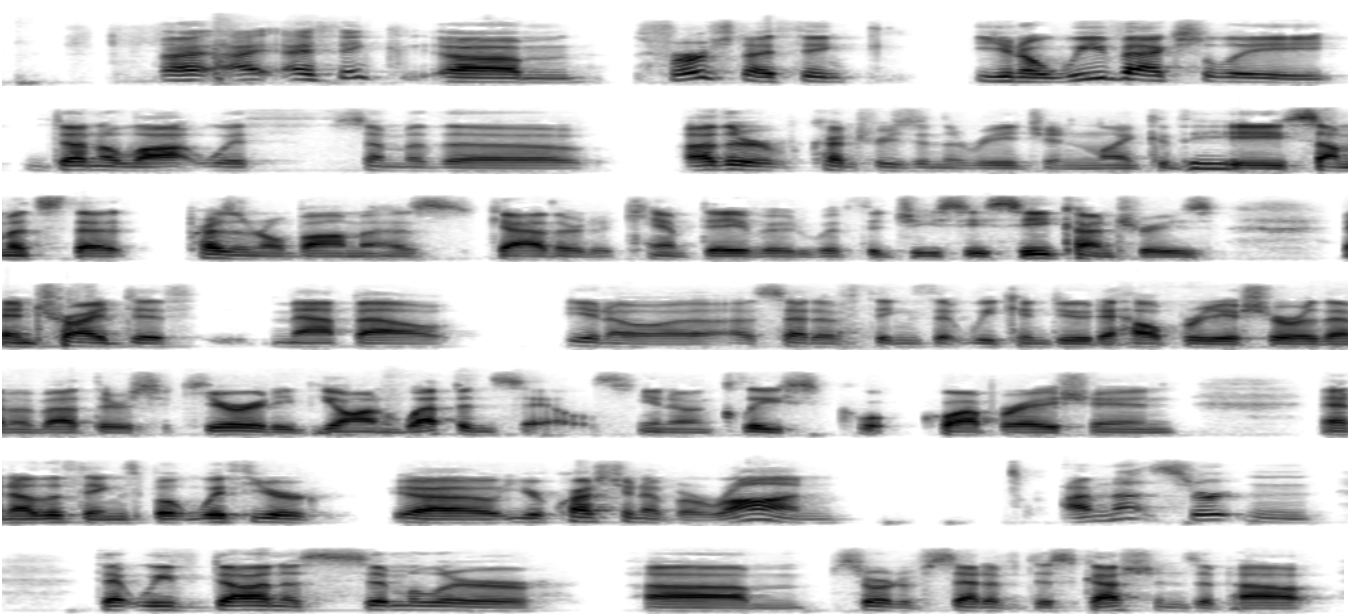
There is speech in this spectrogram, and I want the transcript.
I, I think, um, first, I think, you know, we've actually done a lot with some of the other countries in the region, like the summits that President Obama has gathered at Camp David with the GCC countries, and tried to map out you know a, a, set of things that we can do to help reassure them about their security beyond weapon sales you know increased co- cooperation and other things. But with your uh, your question of iran i'm not certain that we've done a similar um, sort of set of discussions about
